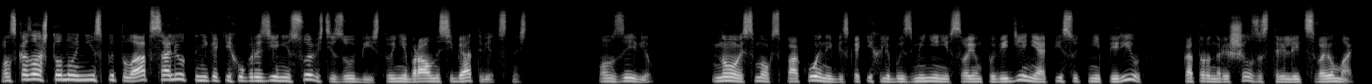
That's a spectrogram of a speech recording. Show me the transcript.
Он сказал, что Ной не испытывал абсолютно никаких угрызений совести за убийство и не брал на себя ответственность. Он заявил, Ной смог спокойно и без каких-либо изменений в своем поведении описывать мне период, в который он решил застрелить свою мать.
